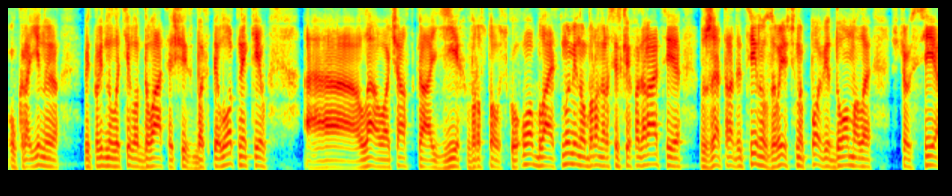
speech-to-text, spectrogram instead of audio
Україною. Відповідно, летіло 26 безпілотників. Е, Левова частка їх в Ростовську область. Ну, Міноборони Російської Федерації вже традиційно звично повідомили, що всі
